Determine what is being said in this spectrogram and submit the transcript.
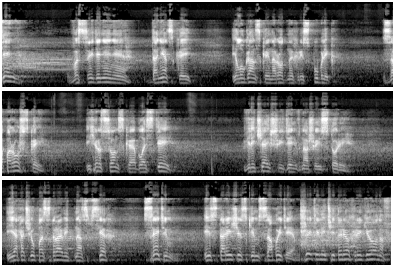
День воссоединения Донецкой и Луганской народных республик, Запорожской и Херсонской областей – величайший день в нашей истории. И я хочу поздравить нас всех с этим историческим событием. Жители четырех регионов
